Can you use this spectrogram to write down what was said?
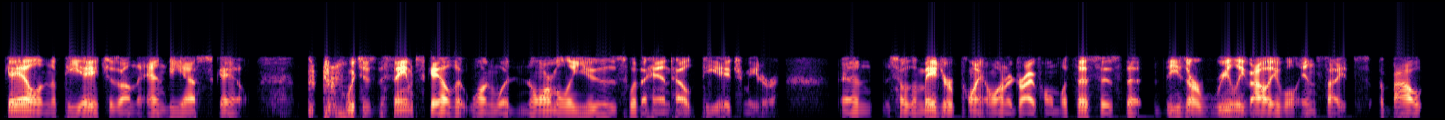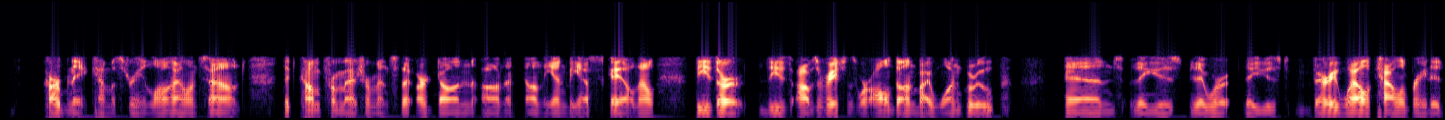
scale in the pH is on the NBS scale, which is the same scale that one would normally use with a handheld pH meter. And so the major point I want to drive home with this is that these are really valuable insights about carbonate chemistry in Long Island Sound that come from measurements that are done on a, on the NBS scale. Now, these are these observations were all done by one group, and they used they were they used very well calibrated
